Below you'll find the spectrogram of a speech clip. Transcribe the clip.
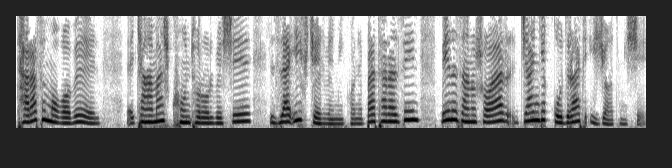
طرف مقابل که همش کنترل بشه ضعیف جلوه می‌کنه. بدتر از این بین زن و شوهر جنگ قدرت ایجاد میشه.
